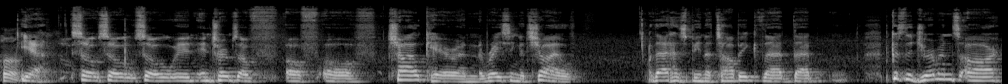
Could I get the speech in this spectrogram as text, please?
Huh. yeah. So so so in, in terms of of of childcare and raising a child, that has been a topic that that because the Germans are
